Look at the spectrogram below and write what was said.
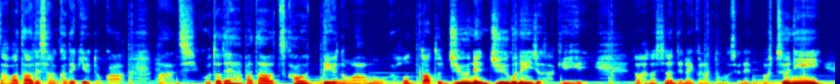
アバターで参加できるとか、まあ、仕事でアバターを使うっていうのはもう本当あと10年、15年以上先の話なんじゃないかなと思うんですよね。まあ、普通に、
